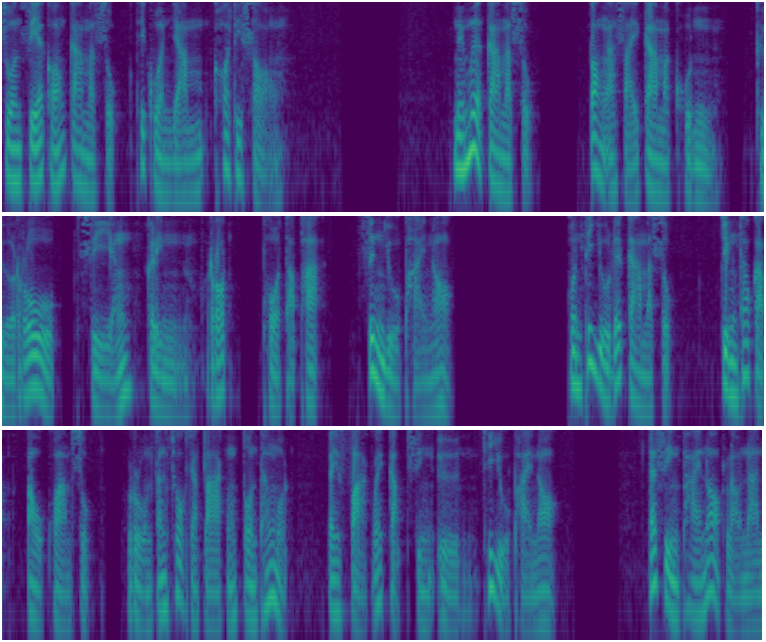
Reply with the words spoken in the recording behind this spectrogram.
ส่วนเสียของการมาสุขที่ควรย้ำข้อที่สองในเมื่อการมาสุขต้องอาศัยการมาคุณ คือรูป เสียง กลิ่นรสโผฏฐะซึ่งอยู่ภายนอก คนที่อยู่ด้วยการมาสุขจึงเท่ากับเอาความสุข รวมทั้งโชคชะตาของตนทั้งหมด ไปฝากไว้กับสิ่งอื่นที่อยู่ภายนอก และสิ่งภายนอกเหล่านั้น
